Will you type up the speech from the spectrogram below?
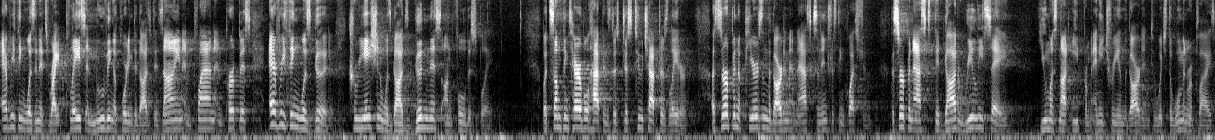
Everything was in its right place and moving according to God's design and plan and purpose. Everything was good. Creation was God's goodness on full display. But something terrible happens just, two chapters later. A serpent appears in the garden and asks an interesting question. The serpent asks, Did God really say you must not eat from any tree in the garden. To which the woman replies,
